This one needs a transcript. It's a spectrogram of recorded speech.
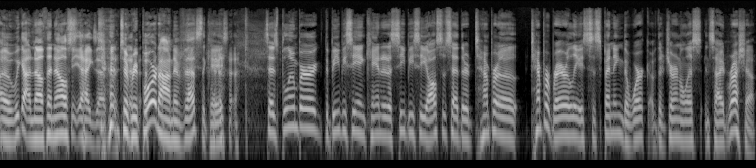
uh, we got nothing else yeah, exactly. to report on if that's the case. Says Bloomberg, the BBC in Canada, CBC also said they're tempor- temporarily suspending the work of the journalists inside Russia.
